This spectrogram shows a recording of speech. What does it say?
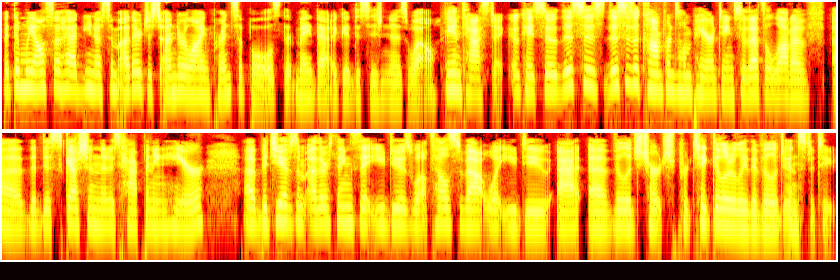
But then we also had, you know, some other just underlying principles that made that a good decision as well. Fantastic. Okay, so this is this is a conference on parenting, so that's a lot of uh, the discussion that is happening here. Uh, but you have some other things that you do as well. Tell us about what you do at uh, Village Church, particularly the Village Institute.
